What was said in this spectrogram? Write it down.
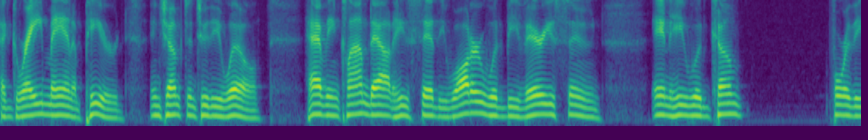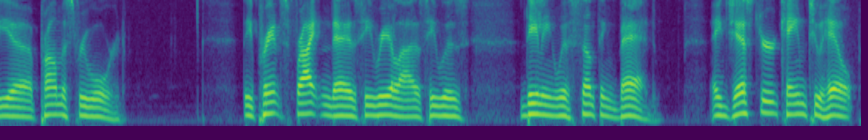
a gray man appeared and jumped into the well. Having climbed out, he said the water would be very soon, and he would come for the uh, promised reward. The prince frightened as he realized he was dealing with something bad. A jester came to help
